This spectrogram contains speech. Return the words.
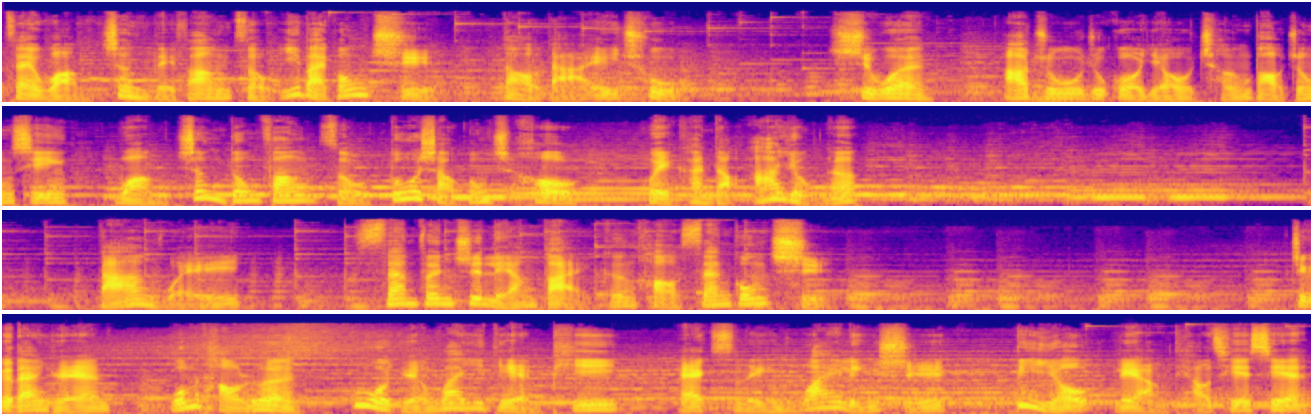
再往正北方走一百公尺，到达 A 处。试问阿朱，如果由城堡中心往正东方走多少公尺后会看到阿勇呢？答案为三分之两百根号三公尺。这个单元我们讨论过圆外一点 P x 零 y 零时，必有两条切线。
